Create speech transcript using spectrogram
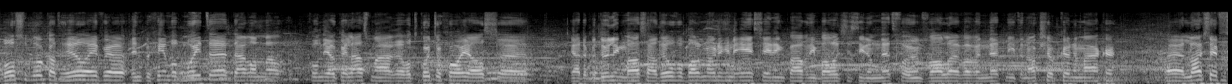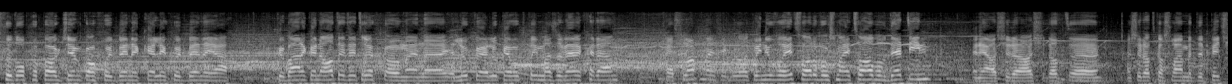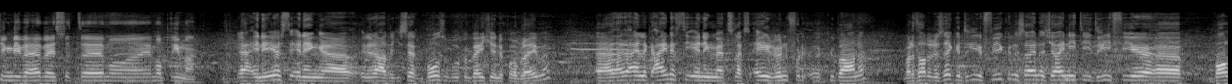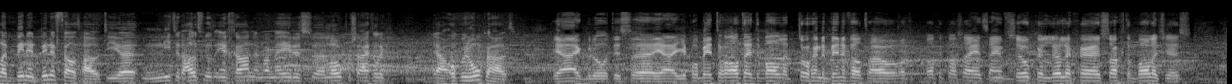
Bolsenbroek had heel even in het begin wat moeite. Daarom kon hij ook helaas maar wat korter gooien als ja, de bedoeling was. Hij had heel veel ballen nodig in de eerste inning. Een paar van die balletjes die dan net voor hun vallen, waar we net niet een actie op kunnen maken. Eh Lars heeft het goed opgepakt, Jim kwam goed binnen, Kelly goed binnen. Ja, Cubanen kunnen altijd weer terugkomen. En Luke, Luke heeft ook prima zijn werk gedaan. Ja, slagmensen, ik bedoel, ik weet niet hoeveel hits we hadden, volgens mij 12 of 13. En ja, als, je, als, je dat, eh, als je dat kan slaan met de pitching die we hebben, is het eh, helemaal, eh, helemaal prima. Ja, in de eerste inning, inderdaad, wat je zegt, Bosbroek een beetje in de problemen. Uiteindelijk eindigt die inning met slechts één run voor de Cubanen. Maar dat hadden er zeker drie of vier kunnen zijn als jij niet die drie, vier ballen binnen het binnenveld houdt. Die niet het outfield ingaan en waarmee je dus lopers eigenlijk ja, op hun honken houdt. Ja, ik bedoel, het is, ja, je probeert toch altijd de bal toch in het binnenveld te houden. Wat, wat ik al zei, het zijn zulke lullige, zachte balletjes.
